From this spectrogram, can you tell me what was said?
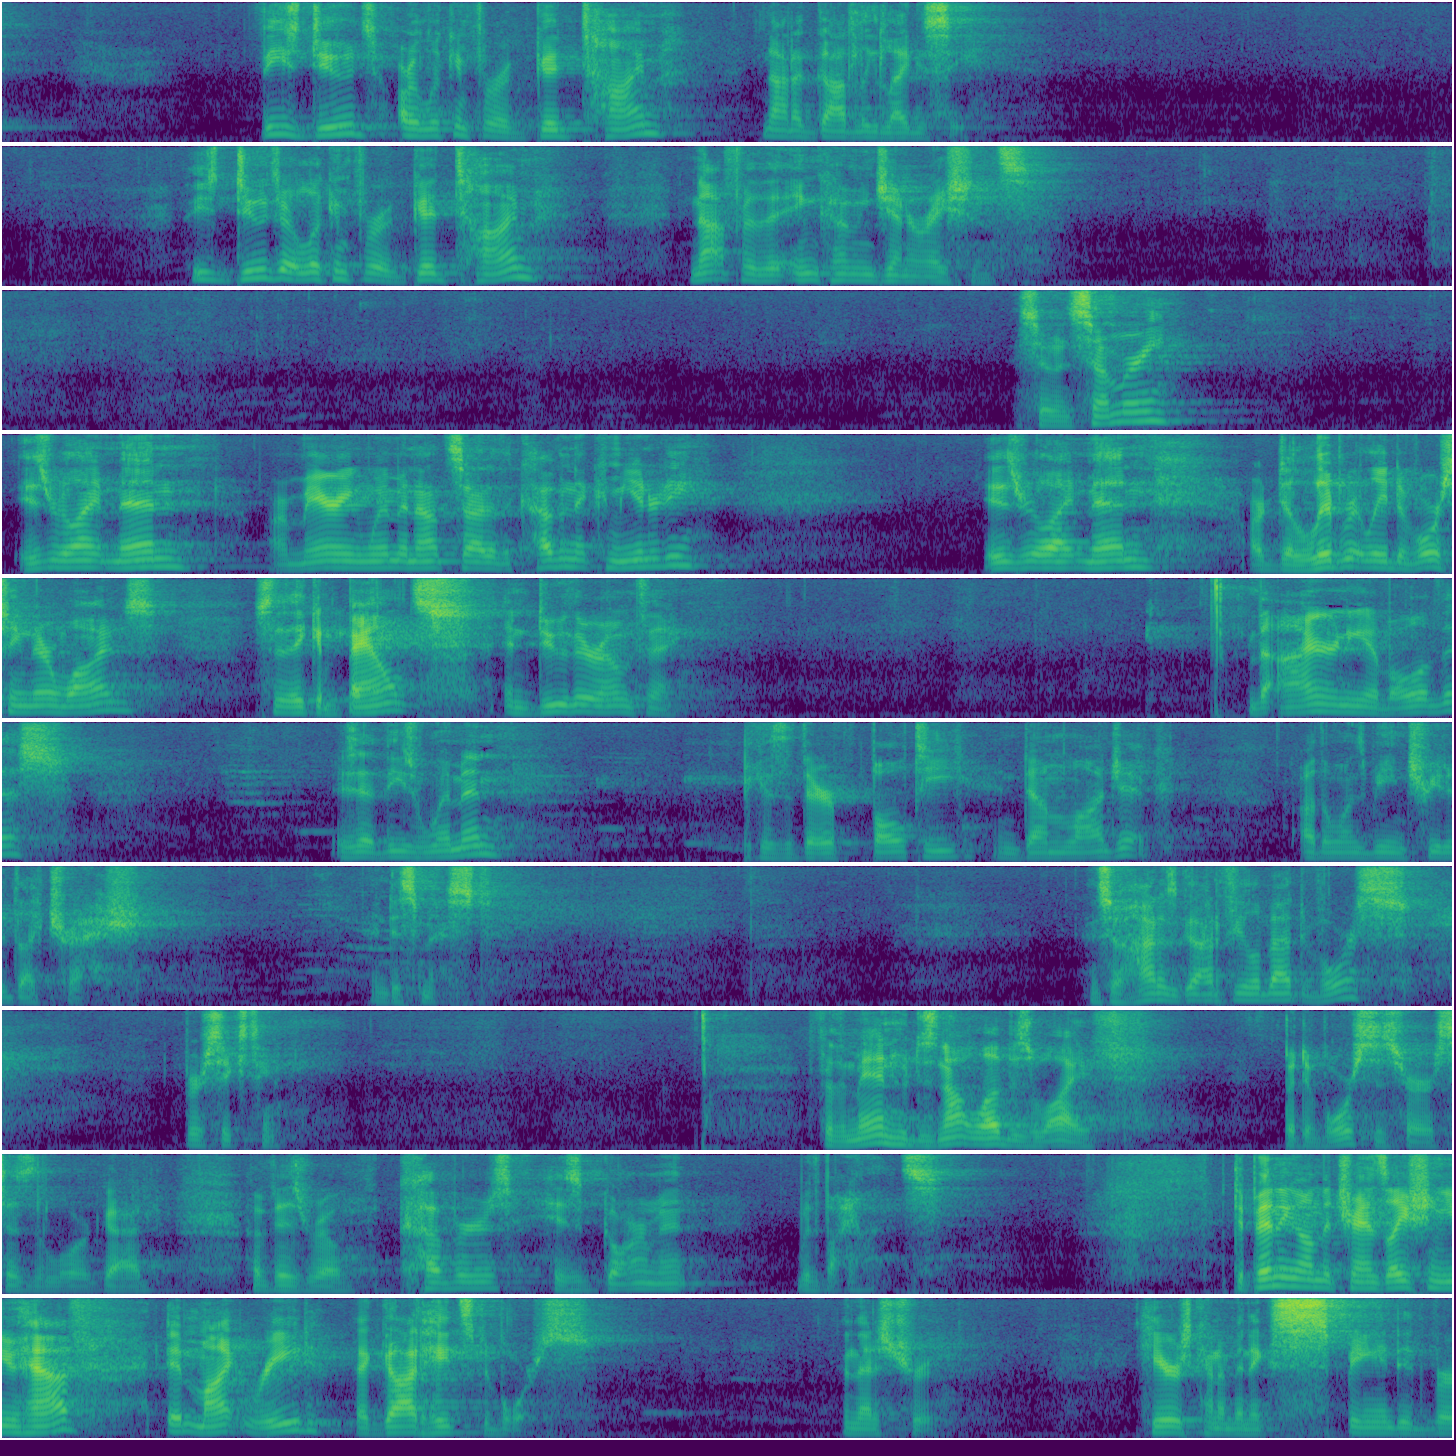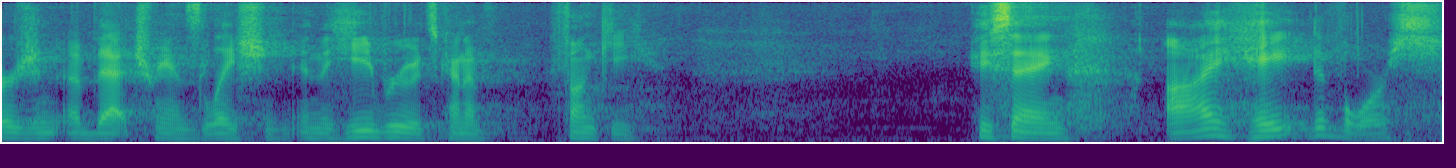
These dudes are looking for a good time, not a godly legacy. These dudes are looking for a good time, not for the incoming generations. So, in summary, Israelite men are marrying women outside of the covenant community. Israelite men are deliberately divorcing their wives so they can bounce and do their own thing. The irony of all of this is that these women, because of their faulty and dumb logic, are the ones being treated like trash and dismissed. And so, how does God feel about divorce? Verse 16. For the man who does not love his wife, but divorces her, says the Lord God of Israel, covers his garment with violence. Depending on the translation you have, it might read that God hates divorce. And that is true. Here's kind of an expanded version of that translation. In the Hebrew, it's kind of funky. He's saying, I hate divorce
